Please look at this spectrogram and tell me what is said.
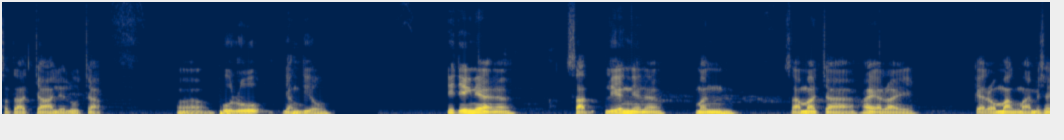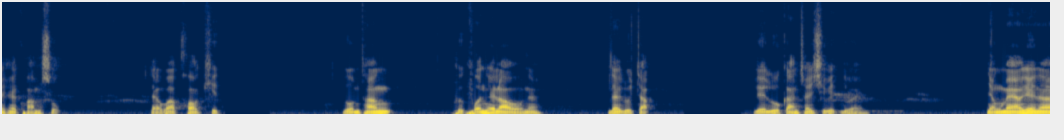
สตราจารย์เรียนรู้จากผู้รู้อย่างเดียวจริงๆเนี่ยนะสัตว์เลี้ยงเนี่ยนะมันสามารถจะให้อะไร แก่เรามากมายไม่ใช่แค่ความสุข แต่ว่าข้อคิด รวมทั้งฝึกฝนให้เรานะได้รู้จัก เรียนรู้การใช้ชีวิตด้วย อย่างแมวเนี่ยนะ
